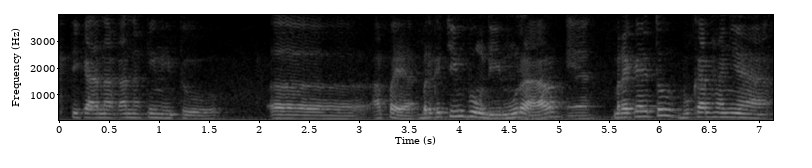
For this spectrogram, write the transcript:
ketika anak-anak ini tuh eh, apa ya, berkecimpung di mural, Iya. mereka itu bukan hanya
